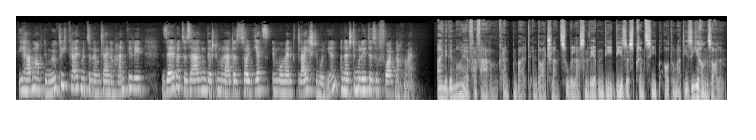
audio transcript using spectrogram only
die haben auch die Möglichkeit, mit so einem kleinen Handgerät selber zu sagen, der Stimulator soll jetzt im Moment gleich stimulieren und dann stimuliert er sofort nochmal. Einige neue Verfahren könnten bald in Deutschland zugelassen werden, die dieses Prinzip automatisieren sollen.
